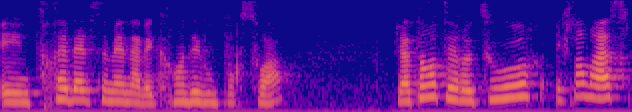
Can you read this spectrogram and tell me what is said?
et une très belle semaine avec rendez-vous pour soi. J'attends tes retours et je t'embrasse.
